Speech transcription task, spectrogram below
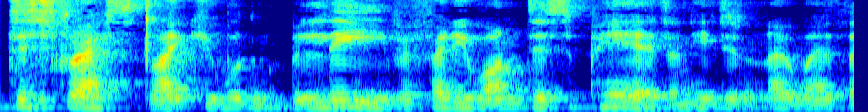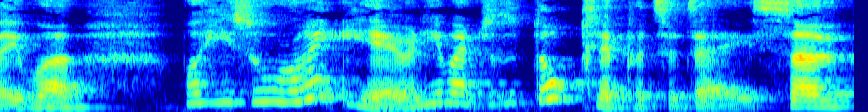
distressed like you wouldn't believe if anyone disappeared and he didn't know where they were. Well, he's all right here and he went to the dog clipper today. So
